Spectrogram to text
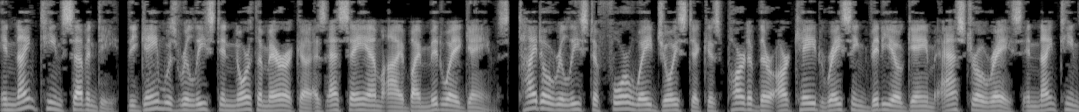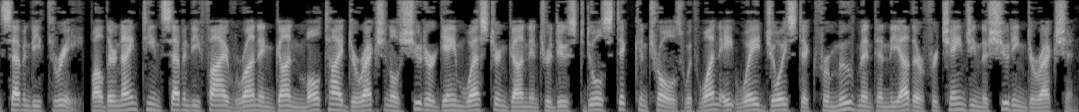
In 1970, the game was released in North America as SAMI by Midway Games. Taito released a four-way joystick as part of their arcade racing video game Astro Race in 1973, while their 1975 run-and-gun multi-directional shooter game Western Gun introduced dual stick controls with one eight-way joystick for movement and the other for changing the shooting direction.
